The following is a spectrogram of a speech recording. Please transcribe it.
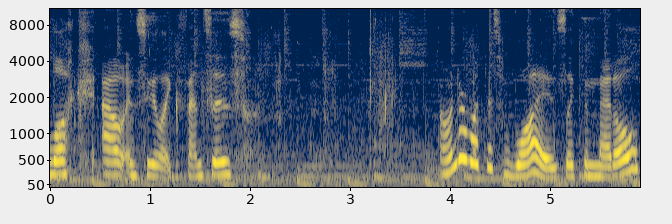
look out and see like fences. I wonder what this was, like the metal.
